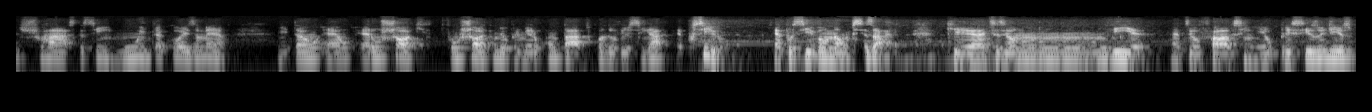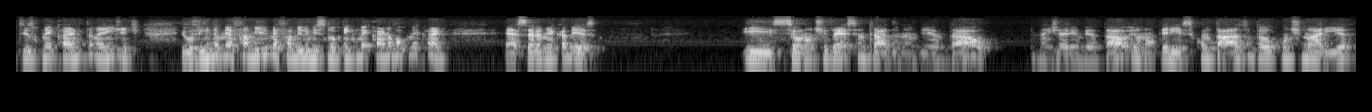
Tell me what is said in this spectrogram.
de churrasco, assim, muita coisa mesmo. Então, é era um choque. Foi um choque o meu primeiro contato quando eu vi assim, ah, é possível. É possível não precisar. Que antes eu não, não, não via. Antes eu falava assim, eu preciso disso, preciso comer carne também, gente. Eu vim da minha família, minha família me ensinou que tem que comer carne, eu vou comer carne. Essa era a minha cabeça. E se eu não tivesse entrado na ambiental, na engenharia ambiental, eu não teria esse contato, então eu continuaria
